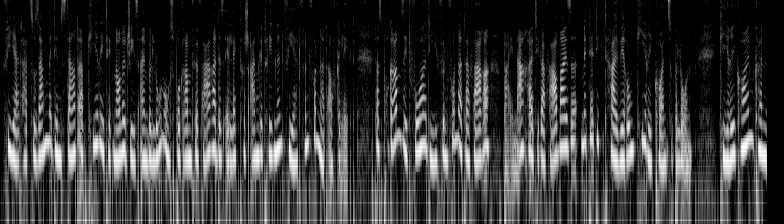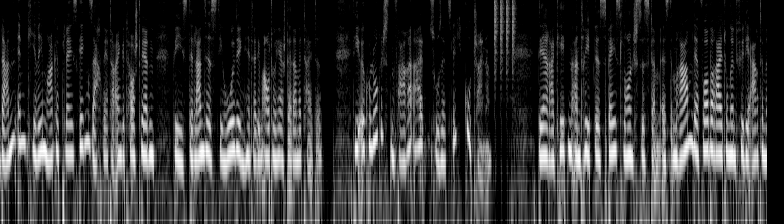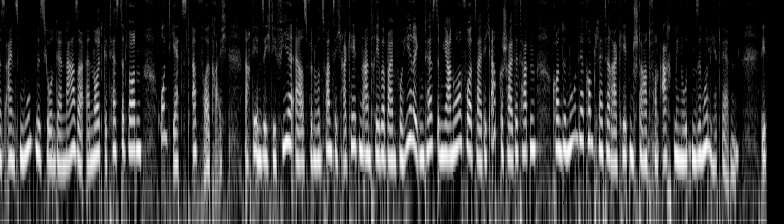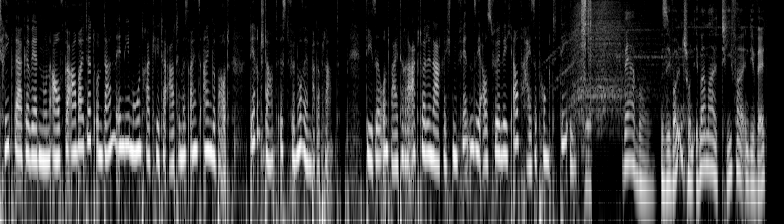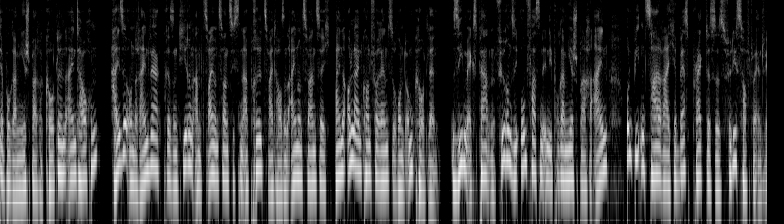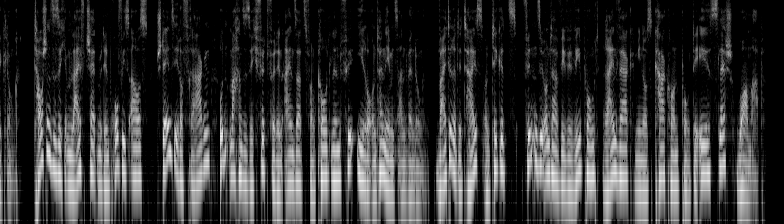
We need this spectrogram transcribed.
Fiat hat zusammen mit dem Startup Kiri Technologies ein Belohnungsprogramm für Fahrer des elektrisch angetriebenen Fiat 500 aufgelegt. Das Programm sieht vor, die 500er Fahrer bei nachhaltiger Fahrweise mit der Digitalwährung KiriCoin zu belohnen. KiriCoin können dann im Kiri Marketplace gegen Sachwerte eingetauscht werden, wie Stellantis, die Holding hinter dem Autohersteller, mitteilte. Die ökologischsten Fahrer erhalten zusätzlich Gutscheine. Der Raketenantrieb des Space Launch System ist im Rahmen der Vorbereitungen für die Artemis 1 Mondmission der NASA erneut getestet worden und jetzt erfolgreich. Nachdem sich die vier RS-25 Raketenantriebe beim vorherigen Test im Januar vorzeitig abgeschaltet hatten, konnte nun der komplette Raketenstart von acht Minuten simuliert werden. Die Triebwerke werden nun aufgearbeitet und dann in die Mondrakete Artemis 1 eingebaut. Deren Start ist für November geplant. Diese und weitere aktuelle Nachrichten finden Sie ausführlich ausführlich auf heise.de. Werbung. Sie wollten schon immer mal tiefer in die Welt der Programmiersprache Kotlin eintauchen? Heise und Rheinwerk präsentieren am 22. April 2021 eine Online-Konferenz rund um Kotlin. Sieben Experten führen sie umfassend in die Programmiersprache ein und bieten zahlreiche Best Practices für die Softwareentwicklung. Tauschen Sie sich im Live-Chat mit den Profis aus, stellen Sie Ihre Fragen und machen Sie sich fit für den Einsatz von Kotlin für Ihre Unternehmensanwendungen. Weitere Details und Tickets finden Sie unter www.rheinwerk-karkon.de slash warmup.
